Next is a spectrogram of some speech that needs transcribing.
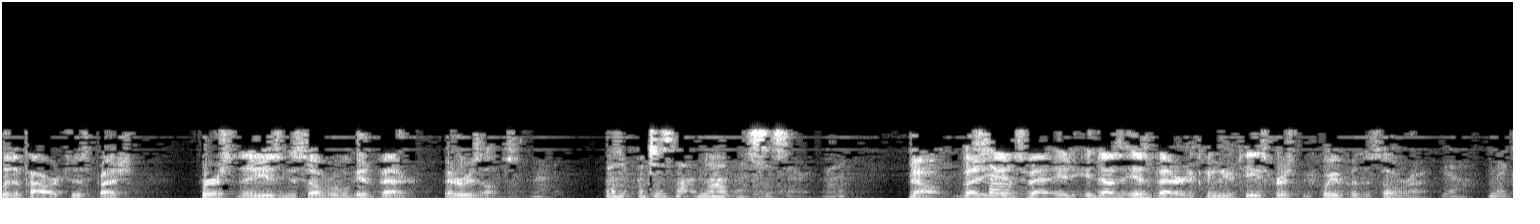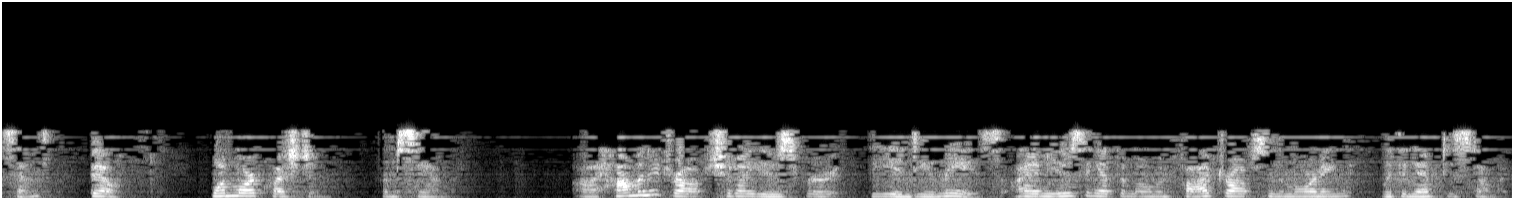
with a power toothbrush first, and then using the silver will get better, better results. Right, but but it's not not necessary, right? No, but so, it's it, it does it is better to clean your teeth first before you put the silver on. Yeah, makes sense. Bill, one more question from. Uh, how many drops should I use for the Indiamese? I am using at the moment five drops in the morning with an empty stomach.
